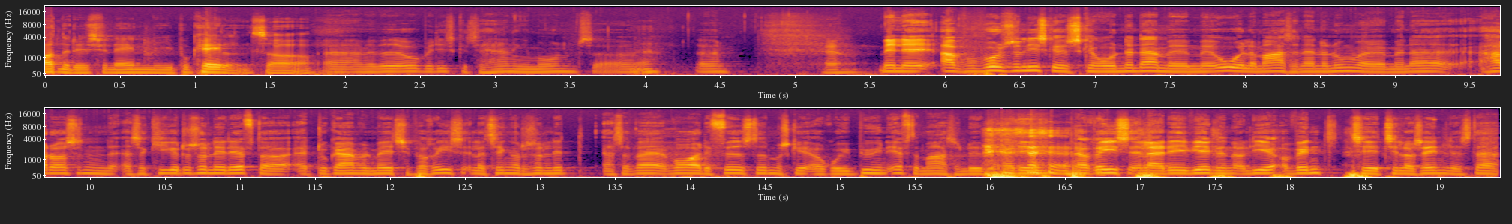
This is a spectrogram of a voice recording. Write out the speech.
8. finalen i pokalen, så Ja, jeg ved, at OB de skal til Herning i morgen, så... Ja. ja. Ja. Men øh, apropos så lige skal, skal runde den der med, med OL og maraton, når nu øh, man er, har du også sådan, altså kigger du sådan lidt efter, at du gerne vil med til Paris, eller tænker du sådan lidt, altså hvad, hvor er det fede sted måske at ryge i byen efter maratonløbet? Er det Paris, eller er det i virkeligheden at lige at vente til, til Los Angeles der,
